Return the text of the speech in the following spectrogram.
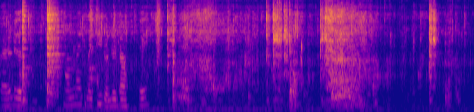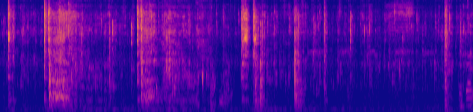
കരട് കയറി. നന്നായിട്ട് വറ്റിയിട്ടുണ്ട് കേട്ടോ. ഏ അപ്പം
